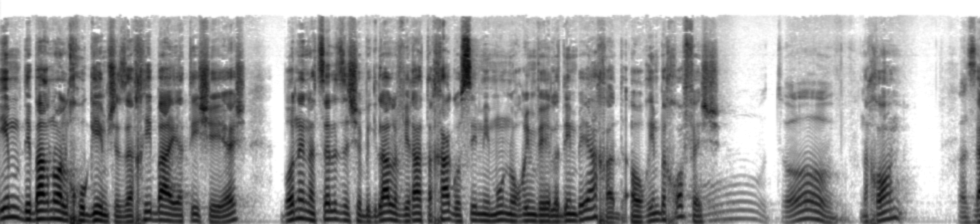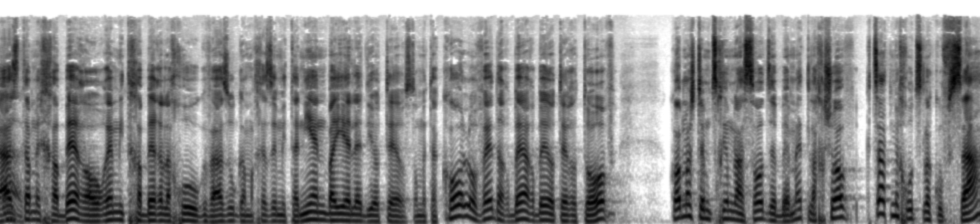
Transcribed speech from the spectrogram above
אם דיברנו על חוגים, שזה הכי בעייתי שיש, בואו ננצל את זה שבגלל אווירת החג עושים אימון הורים וילדים ביחד. ההורים בחופש, או, טוב, נכון? חזק. ואז אתה מחבר, ההורה מתחבר לחוג, ואז הוא גם אחרי זה מתעניין בילד יותר. זאת אומרת, הכל עובד הרבה הרבה יותר טוב. כל מה שאתם צריכים לעשות זה באמת לחשוב קצת מחוץ לקופסה,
